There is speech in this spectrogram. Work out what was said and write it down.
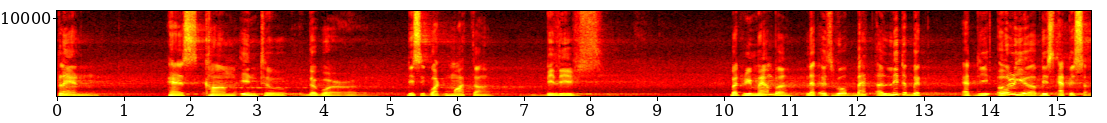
plan has come into the world. This is what Martha believes. But remember, let us go back a little bit at the earlier of this episode.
